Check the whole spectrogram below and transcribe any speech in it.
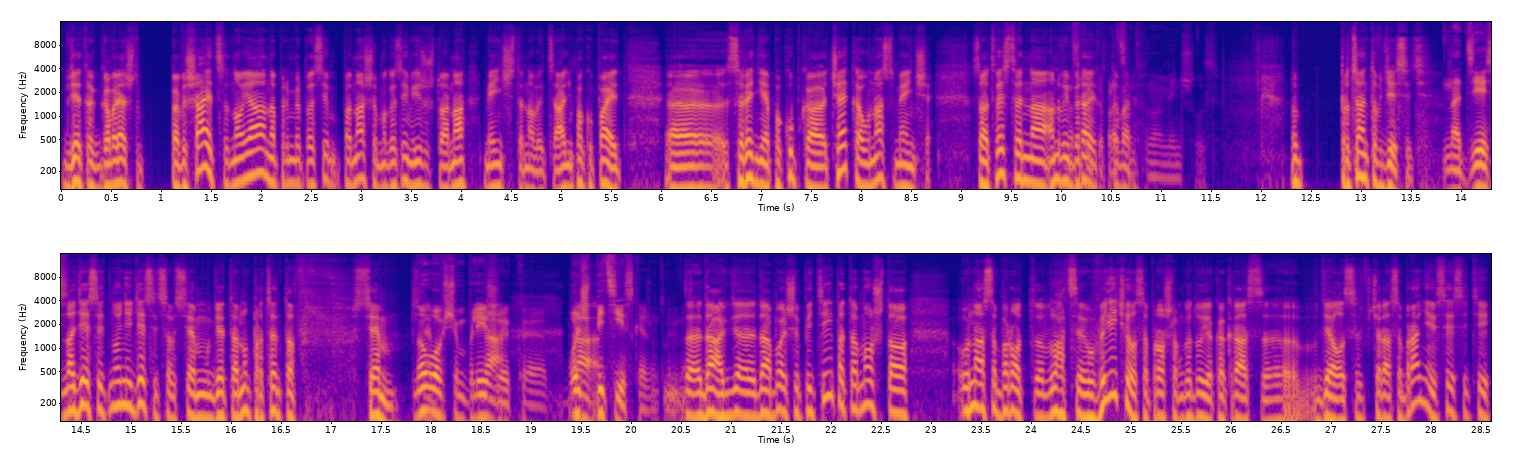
где-то говорят, что повышается, но я, например, по, всем, по нашим магазинам вижу, что она меньше становится. Они покупают, э, средняя покупка чека у нас меньше. Соответственно, он выбирает товар. она уменьшилась? Ну, процентов 10. На 10? На 10, ну не 10 совсем, где-то, ну, процентов 7. Ну, 7. в общем, ближе да. к... Больше да. 5, скажем так. Да, да, да, больше 5, потому что у нас оборот в Латвии увеличился. В прошлом году я как раз э, делал вчера собрание, все сети,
